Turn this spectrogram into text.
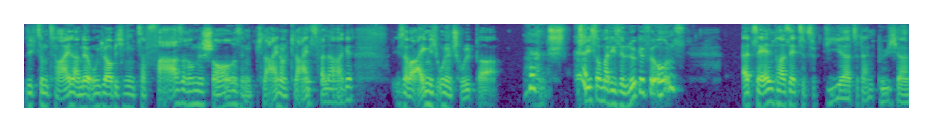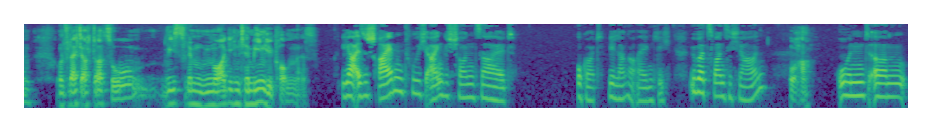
liegt zum Teil an der unglaublichen Zerfaserung des Genres in Klein- und Kleinstverlage, ist aber eigentlich unentschuldbar. Schließ doch mal diese Lücke für uns. Erzähl ein paar Sätze zu dir, zu deinen Büchern und vielleicht auch dazu, wie es zu dem morgigen Termin gekommen ist. Ja, also schreiben tue ich eigentlich schon seit, oh Gott, wie lange eigentlich? Über 20 Jahren. Oha. Und ähm,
